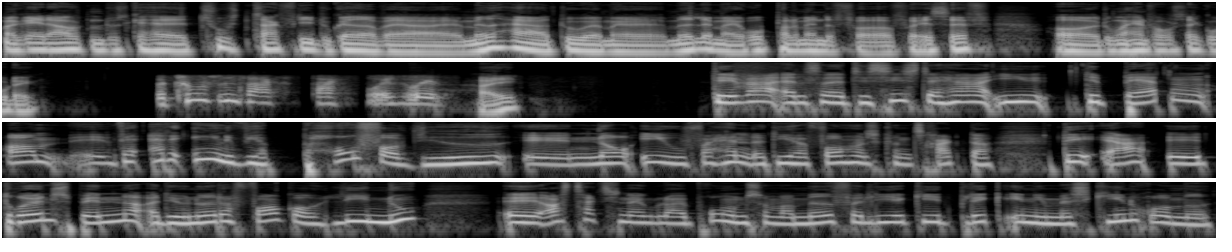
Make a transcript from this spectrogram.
Margrethe Auden, du skal have tusind tak, fordi du gad at være med her. Du er med medlem af Europaparlamentet for, for SF, og du må have en fortsat god dag. Tusind tak. Tak. Well, well. Hej. Det var altså det sidste her i debatten om, øh, hvad er det egentlig, vi har behov for at vide, øh, når EU forhandler de her forhåndskontrakter. Det er øh, drøn spændende, og det er jo noget, der foregår lige nu. også tak til Nikolaj Brun, som var med for lige at give et blik ind i maskinrummet.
